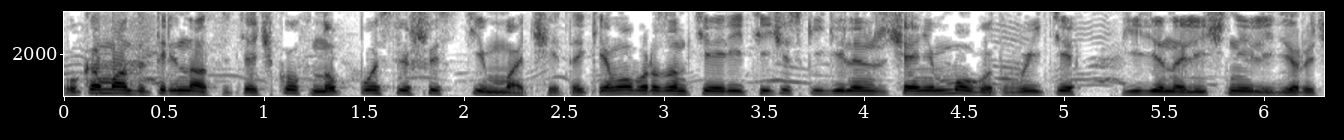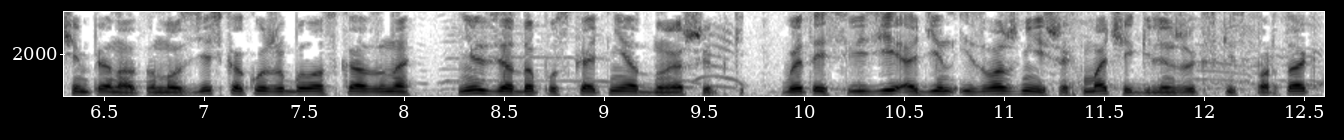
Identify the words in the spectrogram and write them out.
У команды 13 очков, но после шести матчей. Таким образом, теоретически геленджичане могут выйти в единоличные лидеры чемпионата. Но здесь, как уже было сказано, нельзя допускать ни одной ошибки. В этой связи один из важнейших матчей геленджикский «Спартак»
